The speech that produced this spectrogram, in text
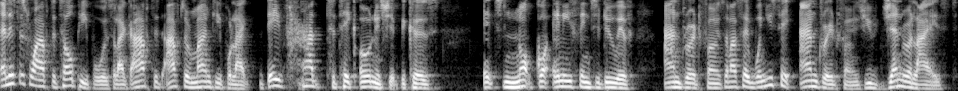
and this is why I have to tell people is like I have to I have to remind people like they've had to take ownership because it's not got anything to do with Android phones. And I said when you say Android phones, you've generalized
